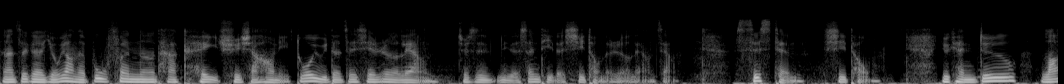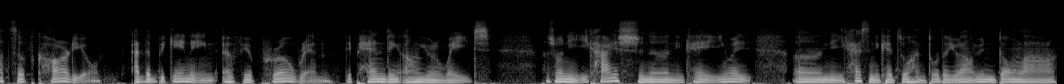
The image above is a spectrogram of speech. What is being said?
那这个有氧的部分呢，它可以去消耗你多余的这些热量，就是你的身体的系统的热量，这样。system 系统。You can do lots of cardio at the beginning of your program, depending on your weight. 他说你一开始呢，你可以因为，呃，你一开始你可以做很多的有氧运动啦，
